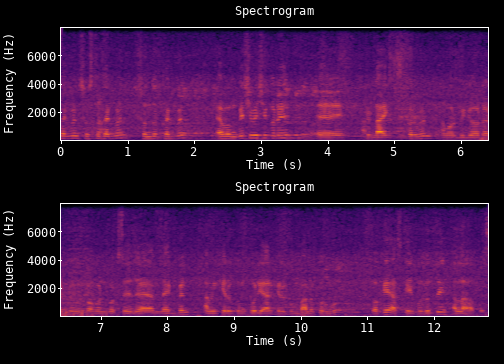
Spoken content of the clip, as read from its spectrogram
থাকবেন, সুস্থ থাকবেন, সুন্দর থাকবেন এবং বেশি বেশি করে একটু লাইক করবেন। আমার ভিডিওটা একটু কমেন্ট বক্সে যা লিখবেন আমি কীরকম করি আর কীরকম ভালো করব। ওকে, আজকে এই পর্যন্তই। আল্লাহ হাফেজ।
